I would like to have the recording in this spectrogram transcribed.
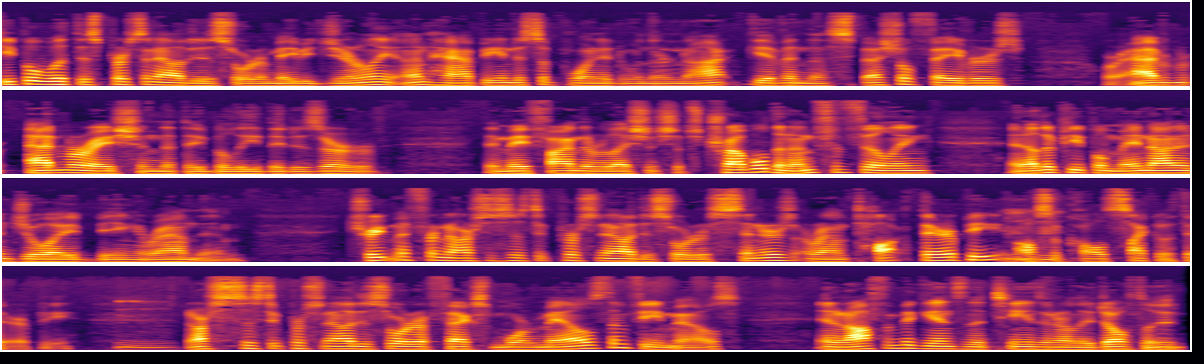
People with this personality disorder may be generally unhappy and disappointed when they're not given the special favors or ad- admiration that they believe they deserve. They may find their relationships troubled and unfulfilling, and other people may not enjoy being around them. Treatment for narcissistic personality disorder centers around talk therapy, also called psychotherapy. Mm. Narcissistic personality disorder affects more males than females, and it often begins in the teens and early adulthood.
